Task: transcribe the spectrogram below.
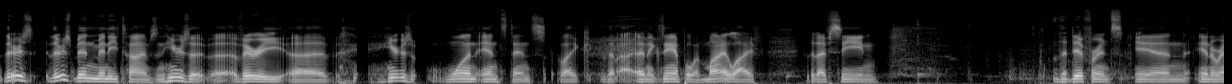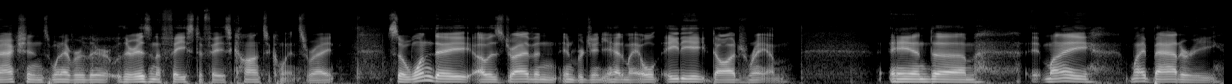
There's there's been many times, and here's a a very uh, here's one instance like that I, an example in my life that I've seen the difference in interactions whenever there there isn't a face to face consequence, right? So one day I was driving in Virginia, I had my old '88 Dodge Ram, and um, it, my my battery,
